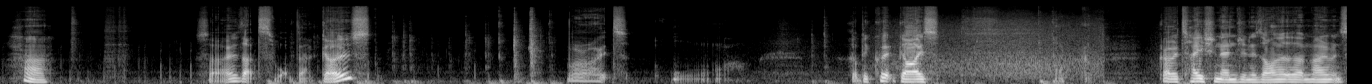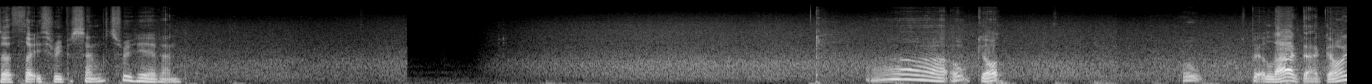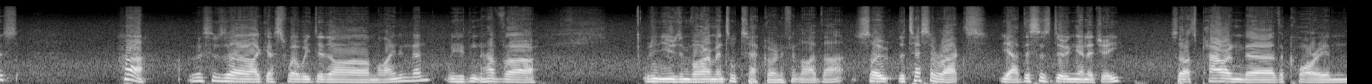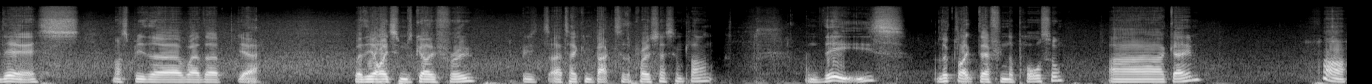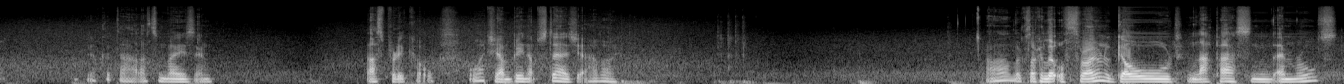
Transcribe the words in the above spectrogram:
Huh. So that's what that goes. Alright. Gotta be quick guys. Gravitation engine is on at the moment, so 33%. What's through here then? God. Oh, a bit of lag there guys. Huh. This is, uh, I guess, where we did our mining then. We didn't have, uh, we didn't use environmental tech or anything like that. So the Tesseracts, yeah, this is doing energy. So that's powering the, the quarry and this must be the where the yeah where the items go through, be uh, taken back to the processing plant. And these look like they're from the Portal uh, game. Huh. Look at that. That's amazing. That's pretty cool. Oh, actually, I haven't been upstairs yet, have I? Oh, looks like a little throne of gold, lapis and emeralds.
